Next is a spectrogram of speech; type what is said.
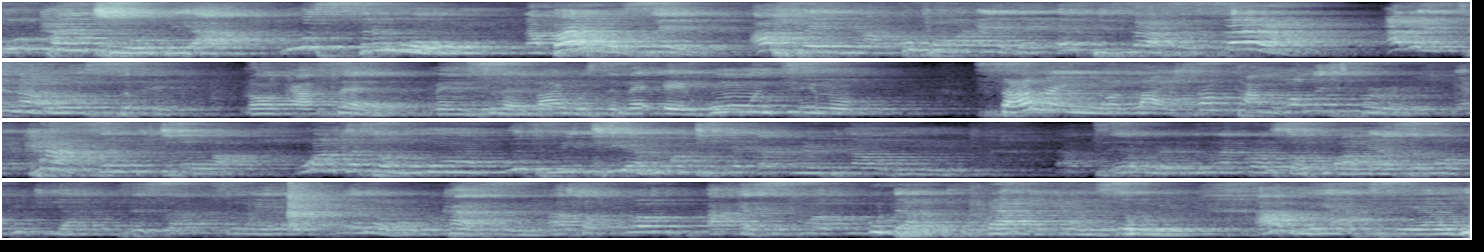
wɔka nkyerɛ obia wɔresere wɔn mu. Na bible sɛ afei nyankopɔn ɛyɛ na wɔresere na ɔka sɛ mensere bible sɛ na ehu nti no saa na in your life sometimes holy spirit yɛka asɛm bi kyerɛ wa wankasa mu wotumi gye yɛ ho akyegyɛ kakra bi na wo ate awurɛ no na kora sɔfo ame asɛm a ɔkɔdi a te saa te yɛ yɛ na wɔn ka asɛm asɔfoɔ akɛsefoɔ akuku da nkura aka nsɛm yi ame ate yɛ ho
